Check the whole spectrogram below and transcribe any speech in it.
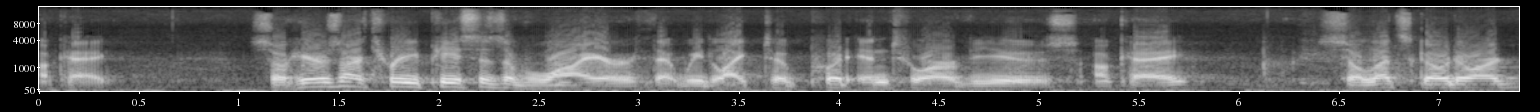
Okay. So here's our three pieces of wire that we'd like to put into our views. Okay. So let's go to our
